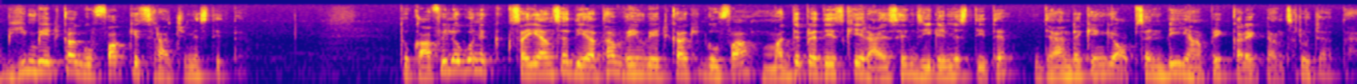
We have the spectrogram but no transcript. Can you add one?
भीम का गुफा किस राज्य में स्थित है? तो काफ़ी लोगों ने सही आंसर दिया था भीमबेटका की गुफा मध्य प्रदेश के रायसेन ज़िले में स्थित है। ध्यान रखेंगे ऑप्शन डी यहाँ पे करेक्ट आंसर हो जाता है।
